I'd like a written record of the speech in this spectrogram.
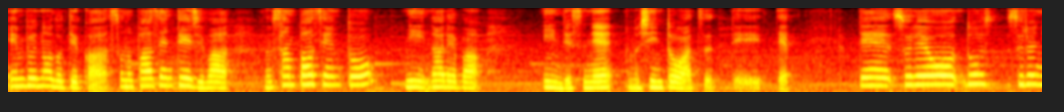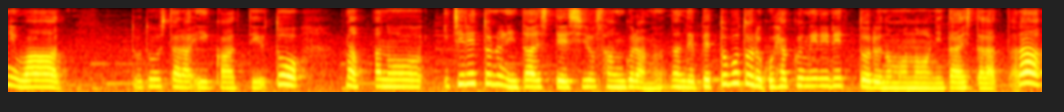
塩分濃度っていうかそのパーセンテージは3%になればいいんですねあの浸透圧って言ってでそれをどうするにはどうしたらいいかっていうとまあ、あの1リットルに対して塩 3g なんでペットボトル 500ml のものに対してだったら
